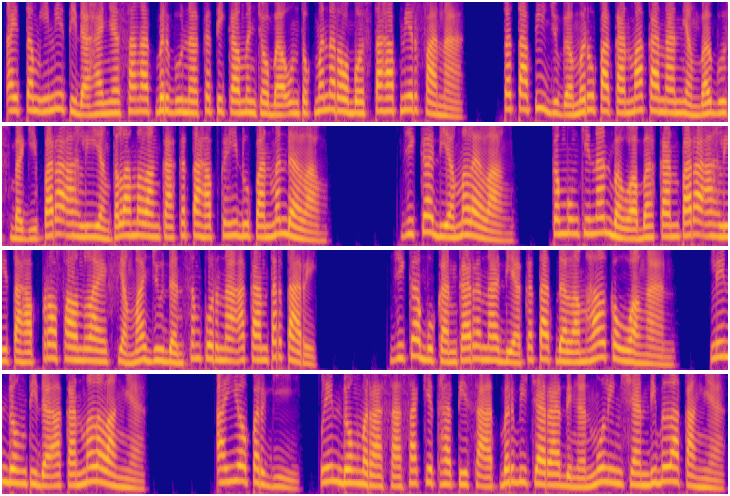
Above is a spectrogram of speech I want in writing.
Item ini tidak hanya sangat berguna ketika mencoba untuk menerobos tahap nirvana, tetapi juga merupakan makanan yang bagus bagi para ahli yang telah melangkah ke tahap kehidupan mendalam. Jika dia melelang, kemungkinan bahwa bahkan para ahli tahap profound life yang maju dan sempurna akan tertarik. Jika bukan karena dia ketat dalam hal keuangan, Lindong tidak akan melelangnya. Ayo pergi. Lindong merasa sakit hati saat berbicara dengan Mulingshan di belakangnya.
